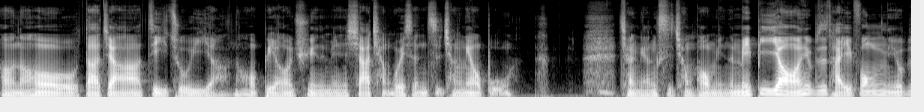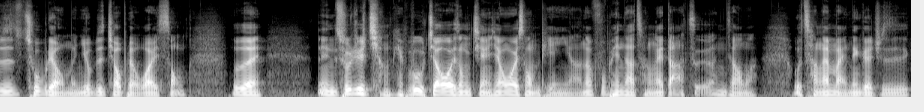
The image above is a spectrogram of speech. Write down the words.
好，然后大家自己注意啊，然后不要去那边瞎抢卫生纸、抢尿布、抢粮食、抢泡面，那没必要啊！又不是台风，你又不是出不了门，又不是叫不了外送，对不对？那你出去抢也不如叫外送，现在外送很便宜啊。那副片他常爱打折，你知道吗？我常爱买那个就是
